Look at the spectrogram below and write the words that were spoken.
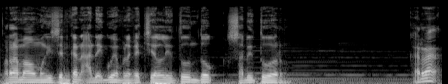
pernah mau mengizinkan adik gue yang paling kecil itu untuk study tour karena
